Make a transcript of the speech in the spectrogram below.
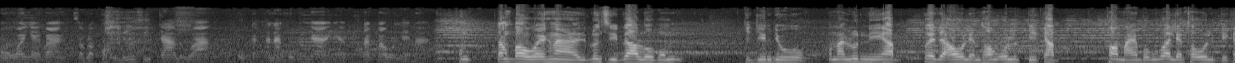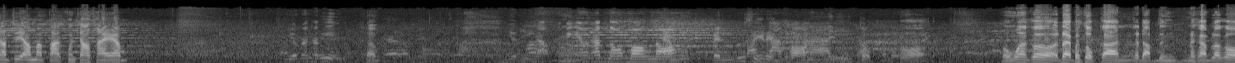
มองว่าไงบ้างสำหรับผมรุ่น 49 หรือว่าโอกาสอนาคตข้างหน้าอย่างเงี้ยตั้งเป้าว่าไงบ้างผมตั้งเป้าไว้ข้างหน้ารุ่น 49 โลผมจะยืนอยู่ประมาณรุ่นนี้ครับเพื่อจะเอาเหรียญทองโอลิมปิกครับเป้าหมายผมก็เหรียญทองโอลิมปิกครับที่เอามาฝากคนชาวไทยครับยศนะครับพี่ครับยศนี่ครับเป็นไงบ้างครับน้องมองน้องเป็นรู้สึกเหรียญทองนะนี่เพิ่งจบก็ผมว่าก็ได้ประสบการณ์ระดับหนึ่งนะครับ แล้วก็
